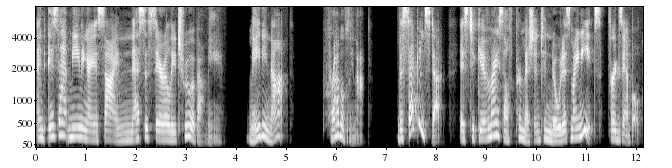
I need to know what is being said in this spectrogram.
And is that meaning I assign necessarily true about me? Maybe not. Probably not. The second step is to give myself permission to notice my needs. For example,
